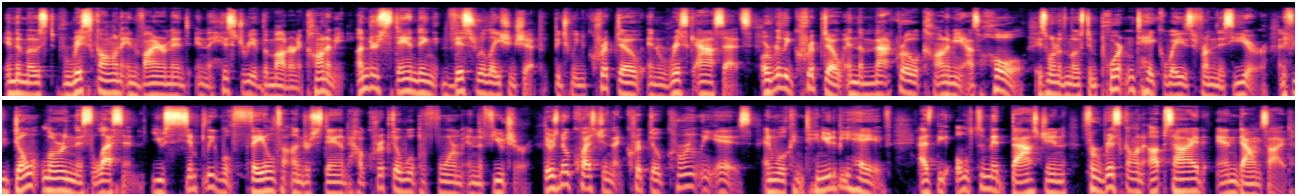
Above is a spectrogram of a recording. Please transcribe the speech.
in the most risk on environment in the history of the modern economy. Understanding this relationship between crypto and risk assets, or really crypto and the macro economy as a whole, is one of the most important takeaways from this year. And if you don't learn this lesson, you simply will fail to understand how crypto will perform in the future. There's no question that crypto currently is and will continue to behave as the ultimate bastion for risk on upside and downside.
